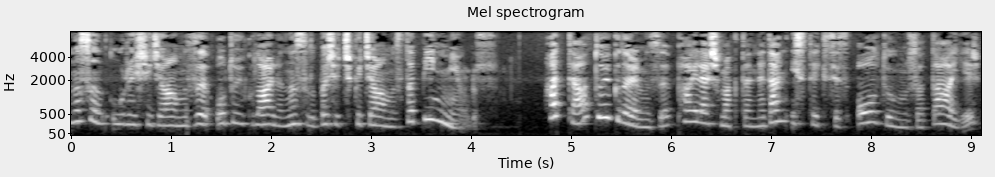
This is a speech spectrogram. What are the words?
nasıl uğraşacağımızı, o duygularla nasıl başa çıkacağımızı da bilmiyoruz. Hatta duygularımızı paylaşmakta neden isteksiz olduğumuza dair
